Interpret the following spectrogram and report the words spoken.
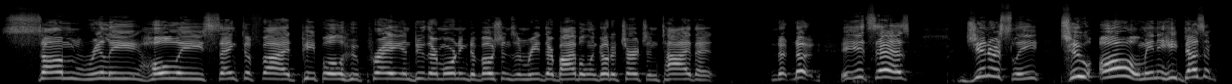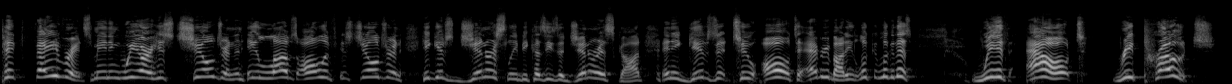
some really holy, sanctified people who pray and do their morning devotions and read their Bible and go to church and tithe. And, no, no, it says generously to all, meaning he doesn't pick favorites, meaning we are his children and he loves all of his children. He gives generously because he's a generous God and he gives it to all, to everybody. Look, look at this without reproach.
